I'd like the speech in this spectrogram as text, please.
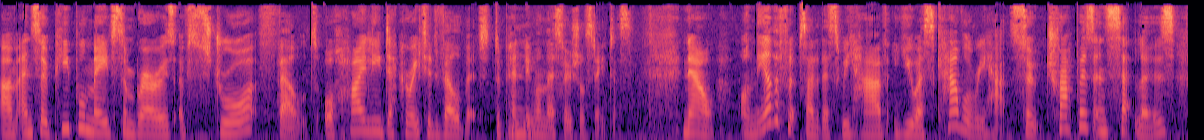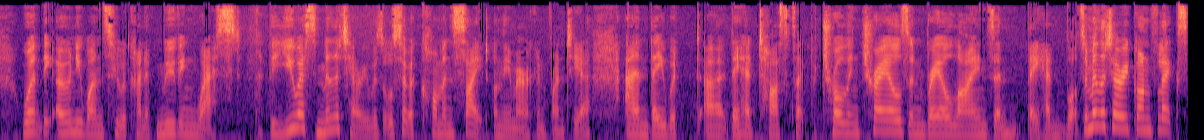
Um, and so people made sombreros of straw, felt, or highly decorated velvet, depending on their social status. Now, on the other flip side of this, we have U.S. cavalry hats. So trappers and settlers weren't the only ones who were kind of moving west. The U.S. military was also a common sight on the American frontier, and they were uh, they had tasks like patrolling trails and rail lines, and they had lots of military conflicts.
